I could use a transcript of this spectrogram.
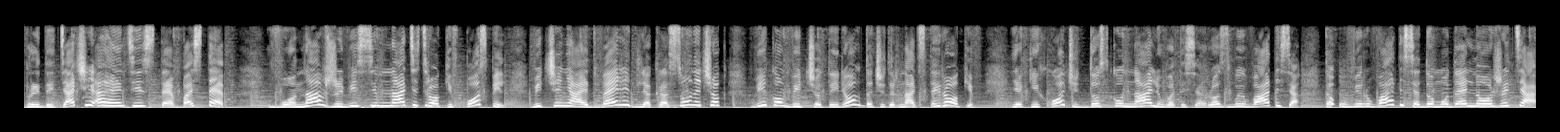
при дитячій агенції Step by Step. Вона вже 18 років поспіль відчиняє двері для красунечок віком від 4 до 14 років, які хочуть досконалюватися, розвиватися та увірватися до модельного життя.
